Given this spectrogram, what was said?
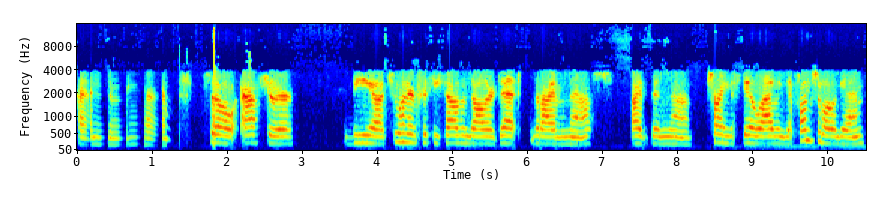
Kind of. So after the uh, $250,000 debt that I amassed, I've been uh, trying to stay alive and get functional again.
